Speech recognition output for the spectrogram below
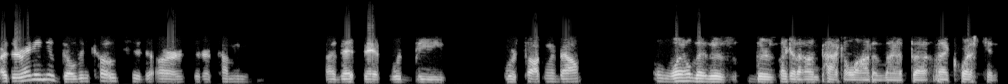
are there any new building codes that are that are coming uh, that that would be worth talking about? Well, there's there's I got to unpack a lot in that uh, that question.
